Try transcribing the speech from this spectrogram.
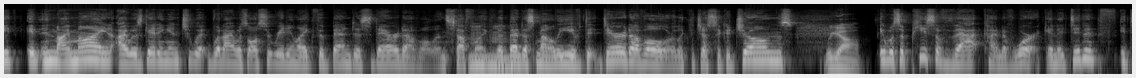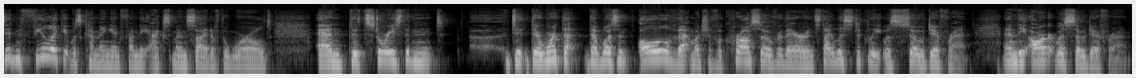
it, it in my mind, I was getting into it when I was also reading like the Bendis Daredevil and stuff like the Bendis Maleev Daredevil or like the Jessica Jones. Yeah. It was a piece of that kind of work and it didn't it didn't feel like it was coming in from the x-men side of the world and the stories didn't uh, did, there weren't that there wasn't all of that much of a crossover there and stylistically it was so different and the art was so different.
